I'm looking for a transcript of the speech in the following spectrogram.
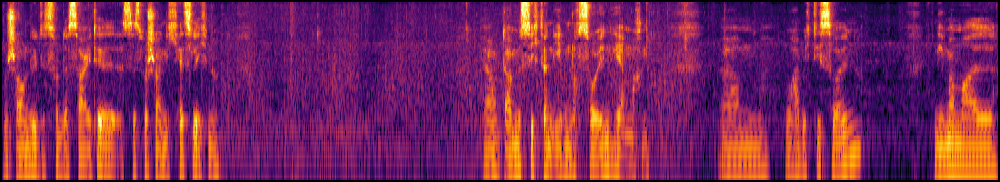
Mal schauen, wie das von der Seite ist. Das wahrscheinlich hässlich, ne? Ja, und da müsste ich dann eben noch Säulen hermachen. Ähm, wo habe ich die Säulen? Nehmen wir mal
